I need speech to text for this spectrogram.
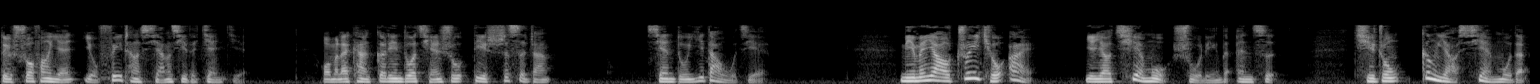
对说方言有非常详细的见解。我们来看《哥林多前书》第十四章。先读一到五节，你们要追求爱，也要切慕属灵的恩赐，其中更要羡慕的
